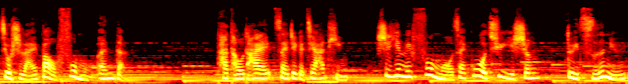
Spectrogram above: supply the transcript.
就是来报父母恩的。他投胎在这个家庭，是因为父母在过去一生对子女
